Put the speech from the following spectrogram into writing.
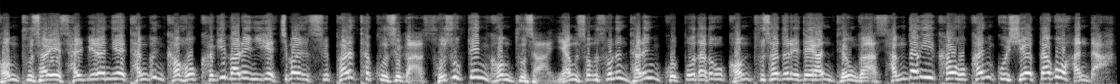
검투사의 삶이란 예 당근 가혹하기 마련이겠지만 스파르타쿠스가 소속된 검투사 양성소는 다른 곳보다도 검투사들에 대한 대우가 상당히 가혹한 곳이었다고 한다.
